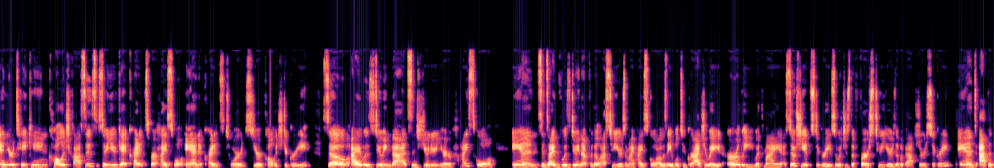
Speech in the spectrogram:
and you're taking college classes. So you get credits for high school and credits towards your college degree. So I was doing that since junior year of high school. And since I was doing that for the last two years of my high school, I was able to graduate early with my associate's degree, so which is the first two years of a bachelor's degree. And at the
